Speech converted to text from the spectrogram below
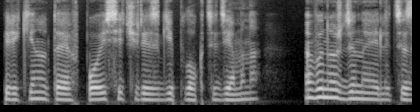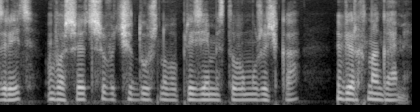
перекинутая в поясе через гиб локти демона, вынужденная лицезреть вошедшего чудушного приземистого мужичка вверх ногами.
